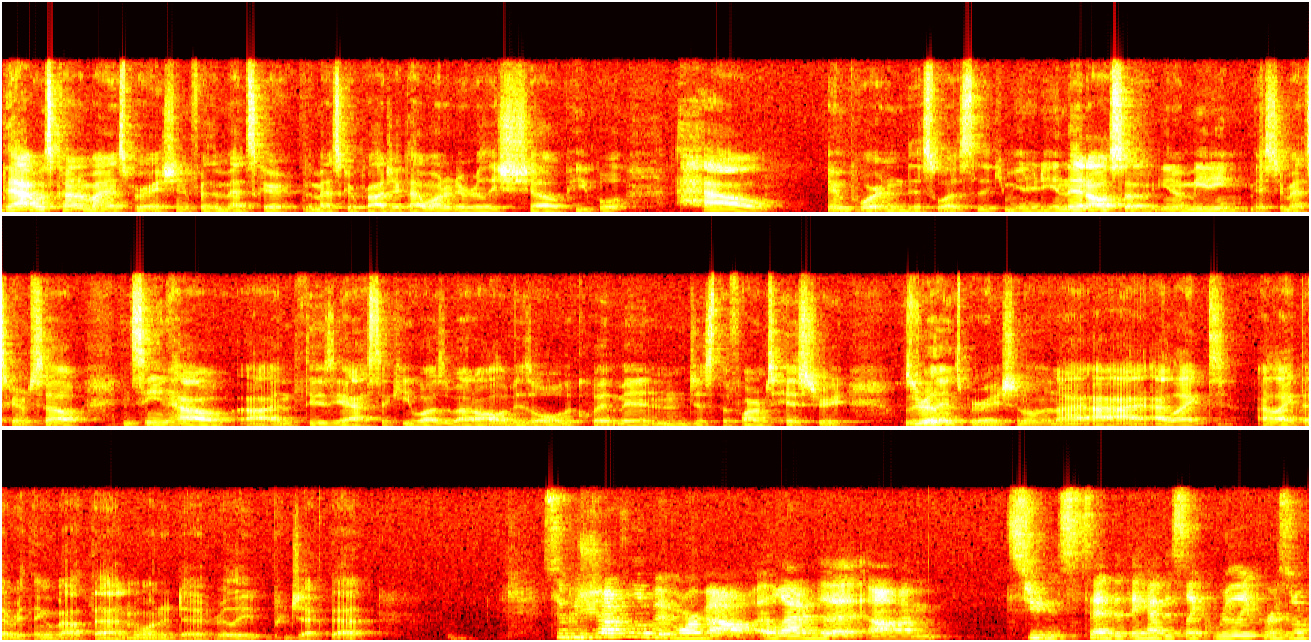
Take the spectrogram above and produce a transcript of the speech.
that was kind of my inspiration for the Metzger, the Metzger project. I wanted to really show people how important this was to the community. And then also, you know, meeting Mr. Metzger himself and seeing how uh, enthusiastic he was about all of his old equipment and just the farm's history was really inspirational. And I, I, I liked I liked everything about that and wanted to really project that. So could you talk a little bit more about a lot of the um, students said that they had this like really personal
